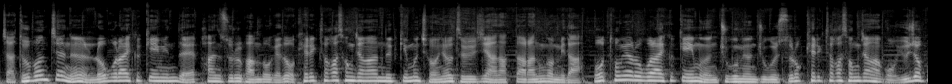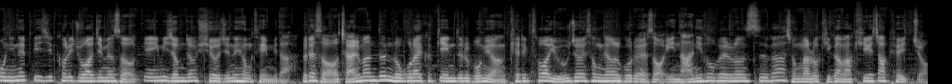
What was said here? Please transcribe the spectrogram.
자, 두 번째는 로그라이크 게임인데 판수를 반복해도 캐릭터가 성장하는 느낌은 전혀 들지 않았다라는 겁니다. 보통의 로그라이크 게임은 죽으면 죽을수록 캐릭터가 성장하고 유저 본인의 피지컬이 좋아지면서 게임이 점점 쉬워지는 형태입니다. 그래서 잘 만든 로그라이크 게임들을 보면 캐릭터와 유저의 성장을 고려해서 이 난이도 밸런스가 정말로 기가 막히게 잡혀 있죠.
